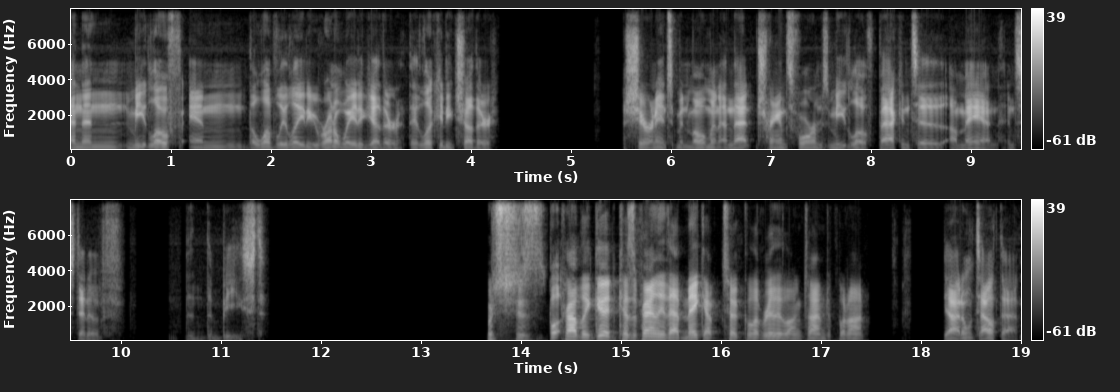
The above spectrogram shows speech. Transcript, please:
and then Meatloaf and the lovely lady run away together. They look at each other, share an intimate moment, and that transforms Meatloaf back into a man instead of the, the beast. Which is But- probably good because apparently that makeup took a really long time to put on. Yeah, I don't doubt that.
